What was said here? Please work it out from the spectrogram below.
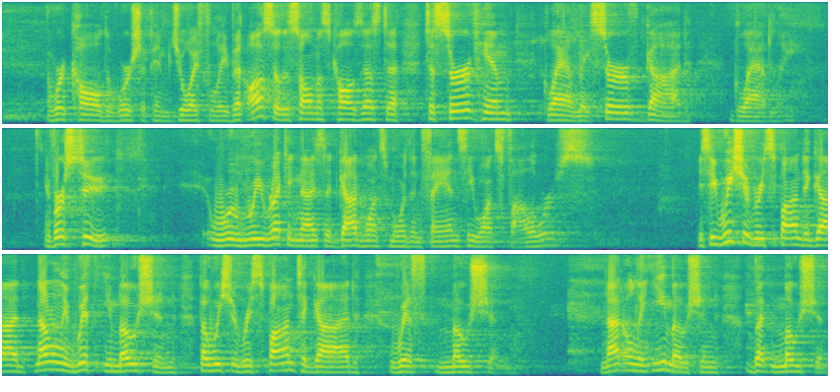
And we're called to worship him joyfully, but also the psalmist calls us to, to serve him gladly, serve God gladly. In verse 2, we recognize that God wants more than fans, he wants followers. You see, we should respond to God not only with emotion, but we should respond to God with motion. not only emotion, but motion.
